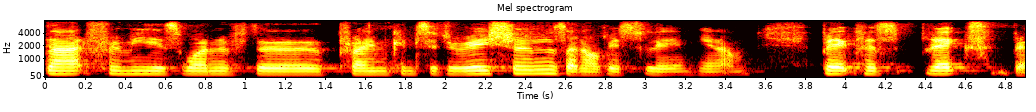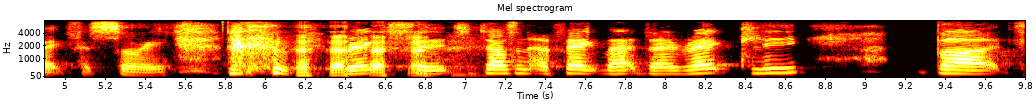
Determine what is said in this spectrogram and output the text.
that for me is one of the prime considerations. And obviously, you know, breakfast, breakfast, breakfast. Sorry, Brexit doesn't affect that directly, but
